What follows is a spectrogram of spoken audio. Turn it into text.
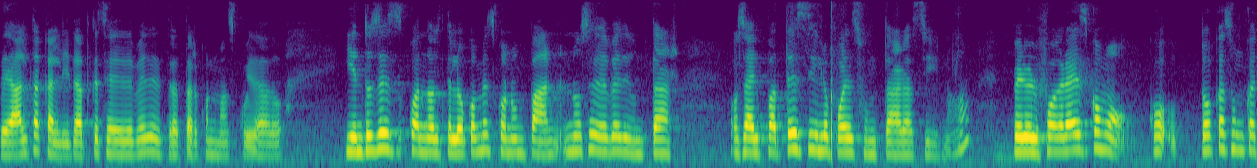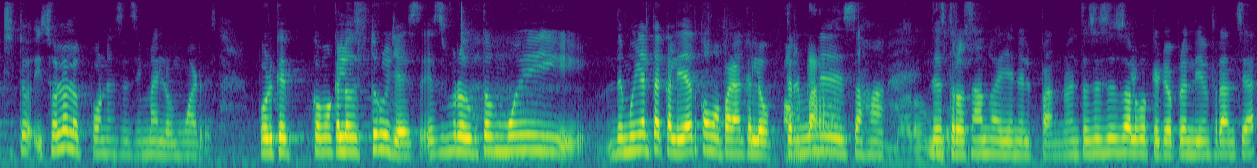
de alta calidad que se debe de tratar con más cuidado. Y entonces, cuando te lo comes con un pan, no se debe de untar. O sea, el paté sí lo puedes untar así, ¿no? Pero el foie gras es como co- tocas un cachito y solo lo pones encima y lo muerdes. Porque como que lo destruyes. Es un producto muy de muy alta calidad como para que lo termines ajá, destrozando ahí en el pan, ¿no? Entonces eso es algo que yo aprendí en Francia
